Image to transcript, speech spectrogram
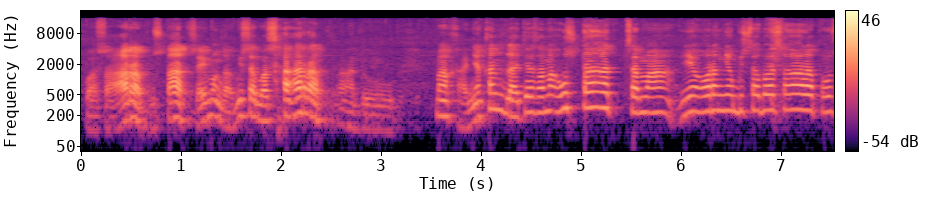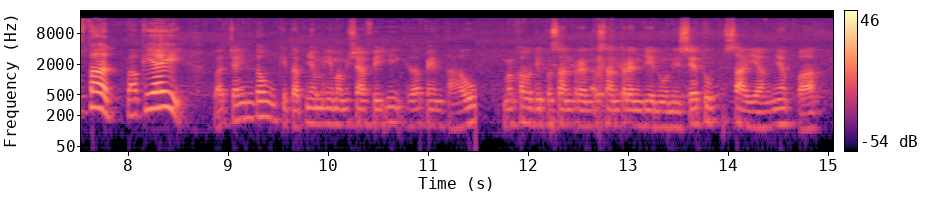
Bahasa Arab, Ustadz. Saya mah nggak bisa bahasa Arab. Aduh. Makanya kan belajar sama Ustadz. Sama ya orang yang bisa bahasa Arab. Ustadz, Pak Kiai. Bacain dong kitabnya Imam Syafi'i. Kita pengen tahu. Memang kalau di pesantren-pesantren di Indonesia tuh sayangnya Pak.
